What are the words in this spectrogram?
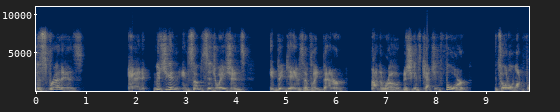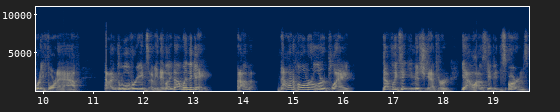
the spread is. And Michigan, in some situations, in big games, have played better on the road. Michigan's catching four, the total 144 and a half. And I think the Wolverines, I mean, they might not win the game, but I'm non homer alert play, definitely taking Michigan after, yeah, Ohio State beat the Spartans.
